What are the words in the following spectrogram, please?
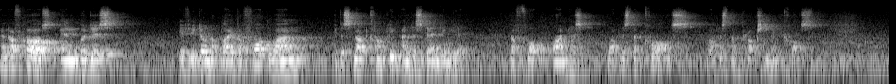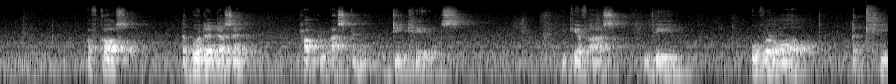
And of course, in Buddhist, if you don't apply the fourth one, it is not complete understanding yet. The fourth one is what is the cause? What is the proximate cause? Of course, the Buddha doesn't talk to us in details. He gives us the overall, the key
